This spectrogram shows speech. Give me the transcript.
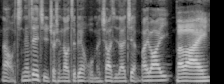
那我今天这一集就先到这边，我们下集再见，拜拜，拜拜。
